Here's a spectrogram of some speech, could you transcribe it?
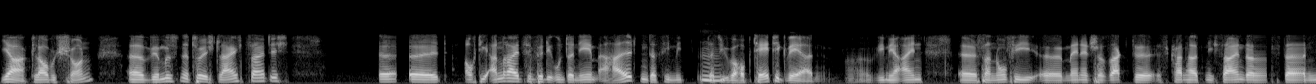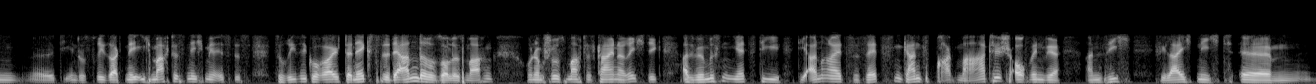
Ja, glaube ich schon. Äh, wir müssen natürlich gleichzeitig äh, auch die Anreize für die Unternehmen erhalten, dass sie, mit, mhm. dass sie mhm. überhaupt tätig werden. Äh, wie mir ein äh, Sanofi-Manager sagte, es kann halt nicht sein, dass dann äh, die Industrie sagt, nee, ich mache das nicht mehr, ist es zu risikoreich, der Nächste, der andere soll es machen und am Schluss macht es keiner richtig. Also wir müssen jetzt die, die Anreize setzen, ganz pragmatisch, auch wenn wir an sich vielleicht nicht ähm,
